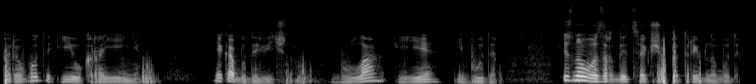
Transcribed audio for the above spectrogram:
переводу і Україні, яка буде вічно. Була, є і буде. І знову возродиться, якщо потрібно буде.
